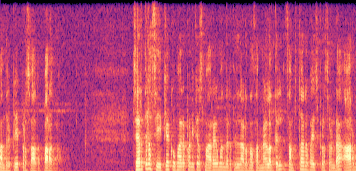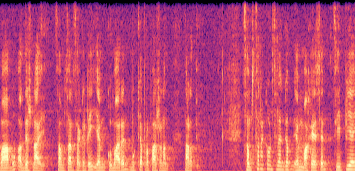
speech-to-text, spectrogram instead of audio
മന്ത്രി പി പ്രസാദ് പറഞ്ഞു. ചേർത്തല സി കെ കുമാരപ്പണിക്കർ സ്മാരക മന്ദിരത്തിൽ നടന്ന സമ്മേളനത്തിൽ സംസ്ഥാന വൈസ് പ്രസിഡന്റ് ആർ ബാബു അധ്യക്ഷനായി സംസ്ഥാന സെക്രട്ടറി എം കുമാരൻ മുഖ്യപ്രഭാഷണം നടത്തി. സംസ്ഥാന കൗൺസിൽ അംഗം M Maheshan C P I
